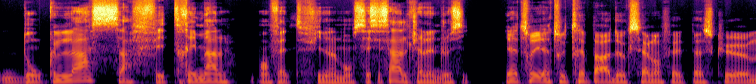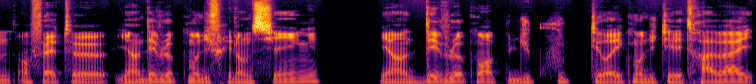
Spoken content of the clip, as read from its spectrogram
Donc là, ça fait très mal, en fait, finalement. C'est ça le challenge aussi. Il y a un truc, il y a un truc très paradoxal en fait, parce que euh, en fait, euh, il y a un développement du freelancing, il y a un développement du coup théoriquement du télétravail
